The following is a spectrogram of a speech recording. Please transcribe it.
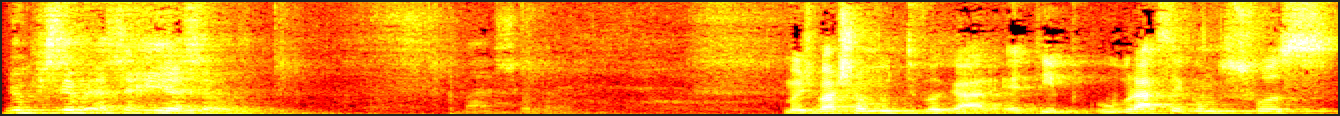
não percebo essa reação. mas baixa muito devagar. É tipo, o braço é como se fosse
